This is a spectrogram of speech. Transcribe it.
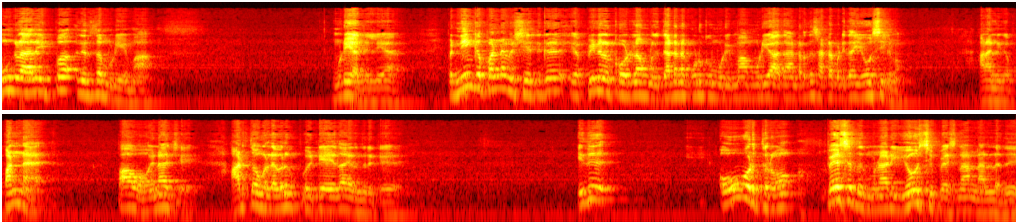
உங்களால் இப்போ நிறுத்த முடியுமா? முடியாது இல்லையா? இப்போ நீங்கள் பண்ண விஷயத்துக்கு பீனல் கோடில் உங்களுக்கு தண்டனை கொடுக்க முடியுமா முடியாதான்றது சட்டப்படி தான் யோசிக்கணும். ஆனால் நீங்கள் பண்ண பாவம் என்னாச்சு? அடுத்தவங்க லெவலுக்கு போயிட்டே தான் இருந்திருக்கு. இது ஒவ்வொருத்தரும் பேசுறதுக்கு முன்னாடி யோசித்து பேசினா நல்லது.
